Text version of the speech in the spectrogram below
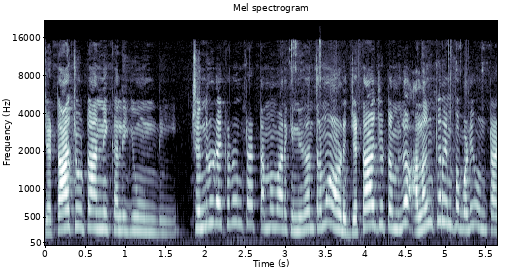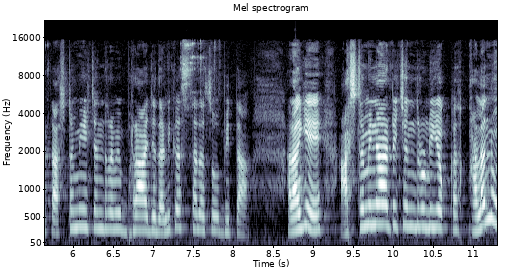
జటాజూటాన్ని కలిగి ఉండి చంద్రుడు ఎక్కడ ఉంటాట అమ్మవారికి నిరంతరము ఆవిడ జటాజూటంలో అలంకరింపబడి ఉంటాట అష్టమి చంద్ర విభ్రాజ దళిక స్థల శోభిత. అలాగే అష్టమి నాటి చంద్రుడి యొక్క కళను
